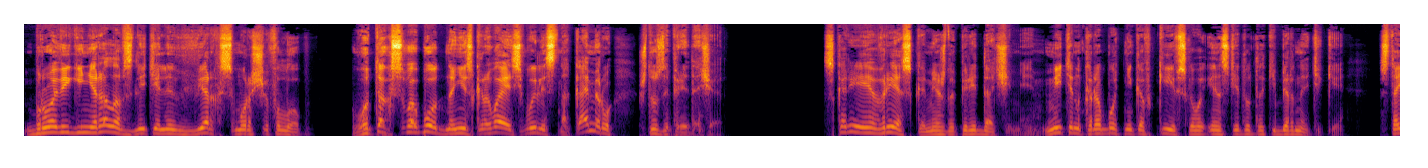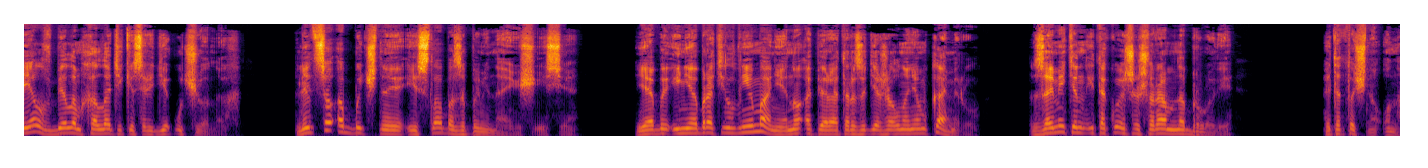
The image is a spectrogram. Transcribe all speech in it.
Брови генерала взлетели вверх, сморщив лоб. Вот так свободно, не скрываясь, вылез на камеру? Что за передача? Скорее, врезка между передачами. Митинг работников Киевского института кибернетики — стоял в белом халатике среди ученых. Лицо обычное и слабо запоминающееся. Я бы и не обратил внимания, но оператор задержал на нем камеру. Заметен и такой же шрам на брови. Это точно он.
